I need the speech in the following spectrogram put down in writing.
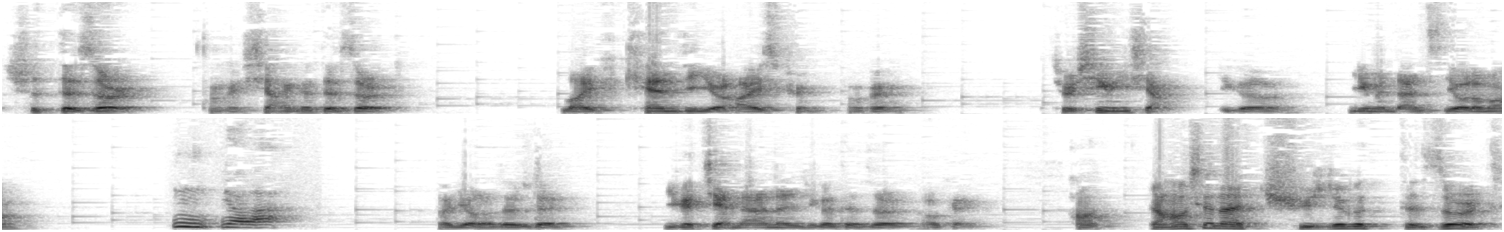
是 dessert，OK，想一个 dessert，like candy or ice cream，OK，就是心里想一个英文单词，有了吗？嗯，有了。啊，有了，对不对？一个简单的一个 dessert，OK，好。然后现在取这个 dessert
